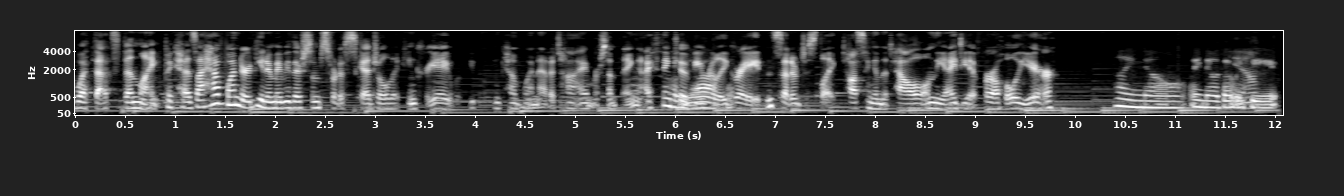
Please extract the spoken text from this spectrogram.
what that's been like. Because I have wondered, you know, maybe there's some sort of schedule they can create where people can come one at a time or something. I think oh, it would yeah. be really great instead of just like tossing in the towel on the idea for a whole year. I know, I know that yeah. would be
